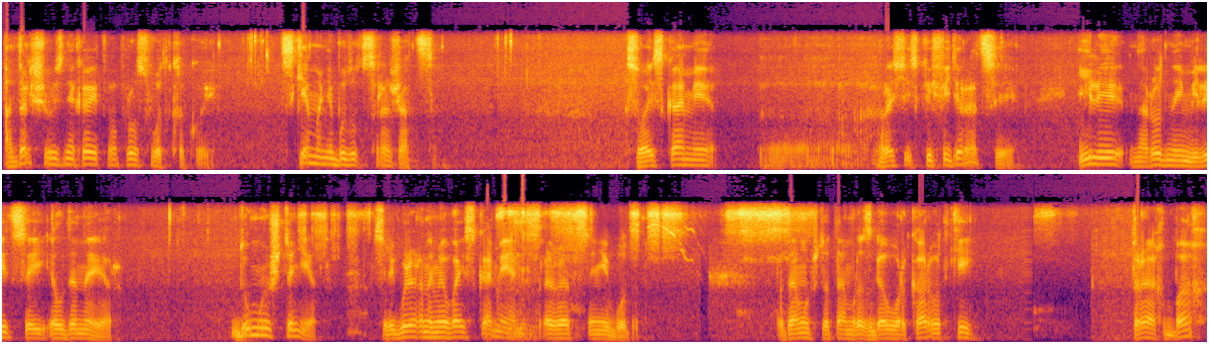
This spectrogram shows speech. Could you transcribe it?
А дальше возникает вопрос вот какой. С кем они будут сражаться? С войсками э, Российской Федерации или народной милицией ЛДНР? Думаю, что нет. С регулярными войсками они сражаться не будут. Потому что там разговор короткий, трах-бах,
